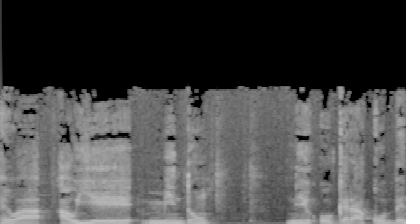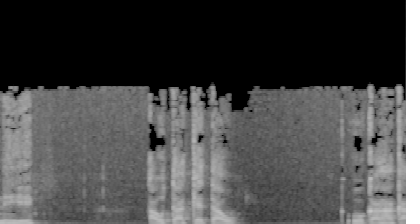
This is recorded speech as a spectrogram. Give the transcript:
ayiwa aw ye min dɔn ni o kɛra ko bɛnnen ye aw ta kɛtaw o ka kan ka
